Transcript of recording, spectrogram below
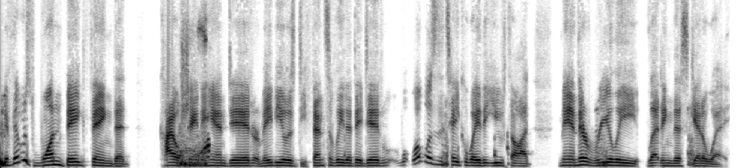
if there was one big thing that Kyle Shanahan did, or maybe it was defensively that they did, what was the takeaway that you thought, man, they're really letting this get away?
